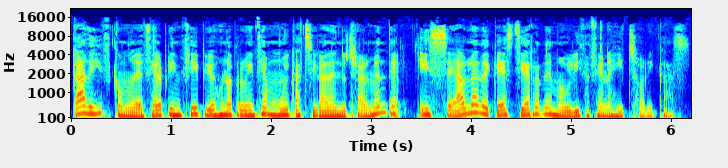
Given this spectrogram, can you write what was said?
Cádiz, como decía al principio, es una provincia muy castigada industrialmente y se habla de que es tierra de movilizaciones históricas.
